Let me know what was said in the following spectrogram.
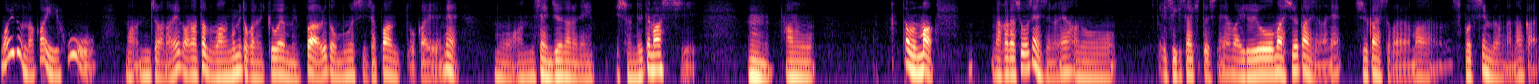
割と仲いい方なんじゃないかな。多分番組とかの共演もいっぱいあると思うし、ジャパンとかでね、もう2017年一緒に出てますし、うん、あの、多分まあ、中田翔選手のね、あの、移籍先としてね、まあいろいろ、まあ週刊誌がね、週刊誌とか、まあスポーツ新聞がなんか、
